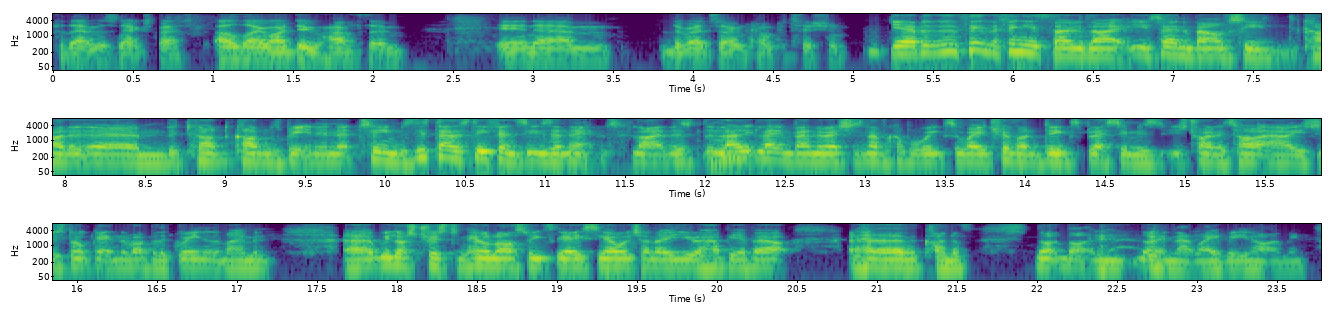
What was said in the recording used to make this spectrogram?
for them as next best. Although I do have them in um, the red zone competition. Yeah, but the thing the thing is though, like you're saying about obviously kind of um, the Cardinals beating inept teams. This Dallas defense is inept. Like there's mm. Leighton Vander Esch is another couple of weeks away. Trevon Diggs, bless him, is, is trying to tire out. He's just not getting the rub of the green at the moment. Uh, we lost Trysten Hill last week for the ACL, which I know you were happy about. Uh, kind of not not in, not in that way, but you know what I mean.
